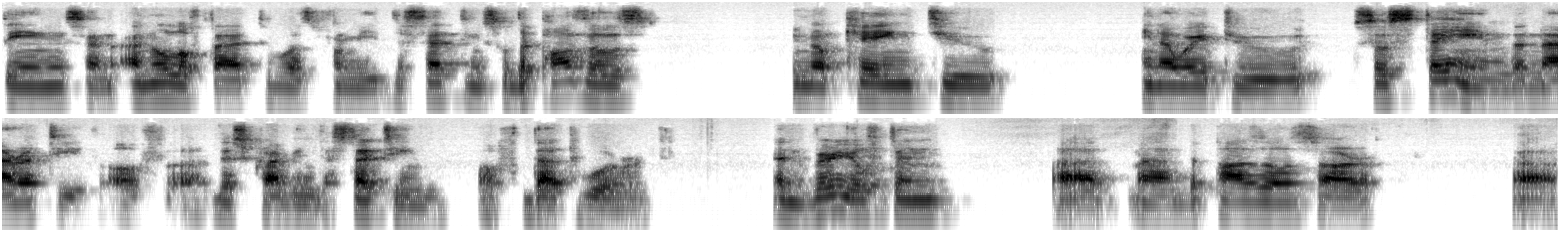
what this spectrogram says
things, and, and all of that was for me the setting. So the puzzles, you know, came to in a way to sustain the narrative of uh, describing the setting of that world. And very often, uh, uh, the puzzles are uh,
